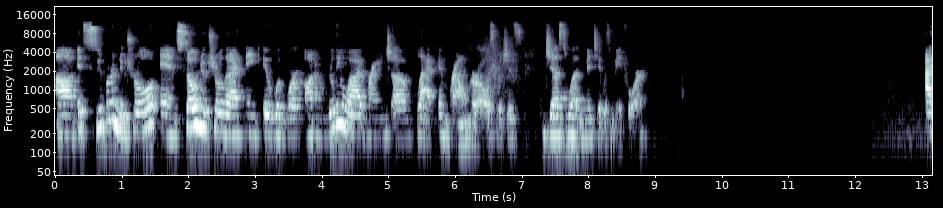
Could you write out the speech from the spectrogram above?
Um, it's super neutral and so neutral that I think it would work on a really wide range of black and brown girls, which is just what Mented was made for. I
